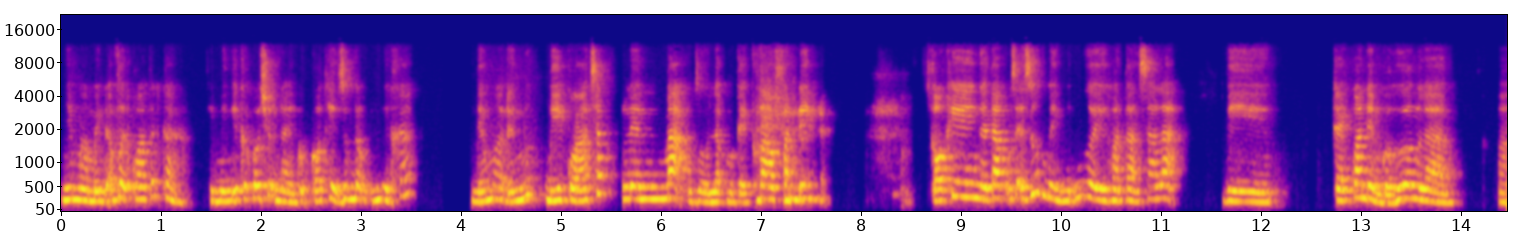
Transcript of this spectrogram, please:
Nhưng mà mình đã vượt qua tất cả thì mình nghĩ các câu chuyện này cũng có thể rung động những người khác. Nếu mà đến mức bí quá chắc lên mạng rồi lập một cái crowdfunding có khi người ta cũng sẽ giúp mình những người hoàn toàn xa lạ. Vì cái quan điểm của hương là uh,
